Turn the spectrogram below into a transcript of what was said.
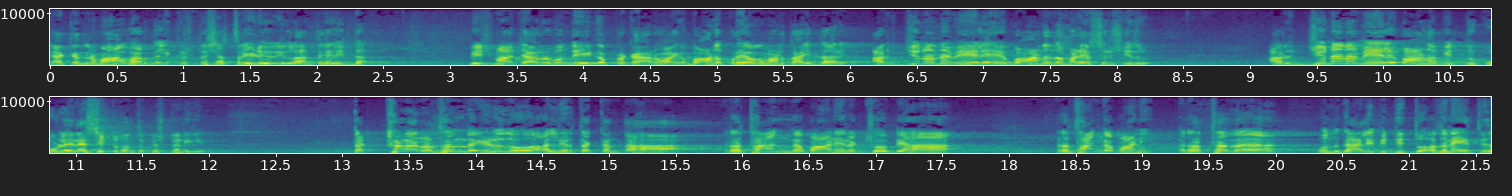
ಯಾಕೆಂದರೆ ಮಹಾಭಾರತದಲ್ಲಿ ಕೃಷ್ಣ ಶಸ್ತ್ರ ಹಿಡಿಯೋದಿಲ್ಲ ಅಂತ ಹೇಳಿದ್ದ. ಭೀಷ್ಮಾಚಾರ್ಯರು ಬಂದು ಏಕಪ್ರಕಾರವಾಗಿ ಬಾಣ ಪ್ರಯೋಗ ಮಾಡ್ತಾ ಇದ್ದಾರೆ. ಅರ್ಜುನನ ಮೇಲೆ ಬಾಣದ ಮಳೆ ಸುರಿಸಿದರು. ಅರ್ಜುನನ ಮೇಲೆ ಬಾಣ ಬಿದ್ದು ಕೂಡಲೇ ಸಿಟ್ಟು ಬಂತು ಕೃಷ್ಣನಿಗೆ. ತಕ್ಷಣ ರಥದಿಂದ ಇಳಿದು ಅಲ್ಲಿರ್ತಕ್ಕಂತಹ ರಥಾಂಗಪಾಣಿ ರಕ್ಷೋಭ್ಯ ರಥಾಂಗಪಾಣಿ ರಥದ ಒಂದು ಗಾಲಿ ಬಿದ್ದಿತ್ತು, ಅದನ್ನೇ ಎತ್ತಿದ.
